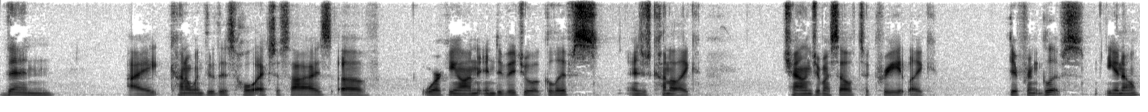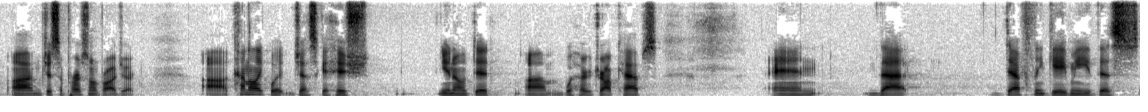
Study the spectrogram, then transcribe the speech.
Then I kind of went through this whole exercise of working on individual glyphs and just kind of like challenging myself to create like different glyphs, you know, um, just a personal project. Uh, kind of like what Jessica Hische, you know, did um, with her drop caps. And that definitely gave me this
